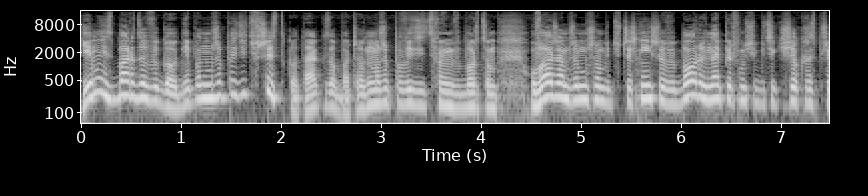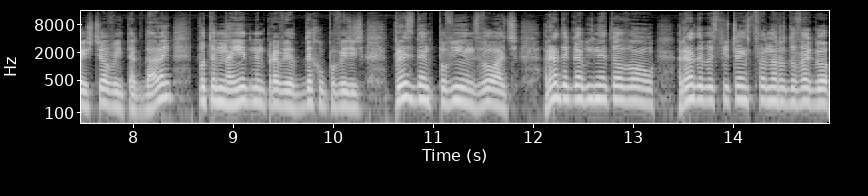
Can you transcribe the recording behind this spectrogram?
Jemu jest bardzo wygodnie, bo on może powiedzieć wszystko, tak? Zobacz, on może powiedzieć swoim wyborcom, uważam, że muszą być wcześniejsze wybory, najpierw musi być jakiś okres przejściowy i tak dalej, potem na jednym prawie oddechu powiedzieć, prezydent powinien zwołać Radę Gabinetową, Radę Bezpieczeństwa Narodowego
